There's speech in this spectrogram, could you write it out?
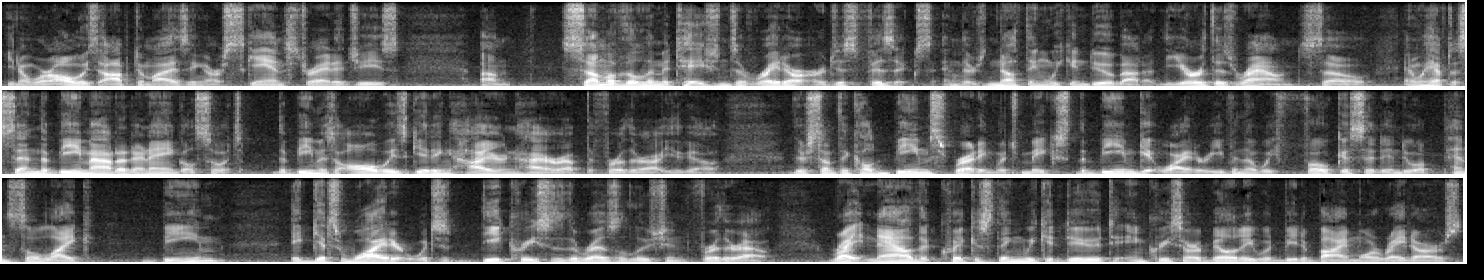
You know, we're always optimizing our scan strategies. Um, some of the limitations of radar are just physics, and there's nothing we can do about it. The Earth is round, so and we have to send the beam out at an angle, so it's the beam is always getting higher and higher up the further out you go. There's something called beam spreading, which makes the beam get wider, even though we focus it into a pencil-like beam it gets wider, which decreases the resolution further out. Right now, the quickest thing we could do to increase our ability would be to buy more radars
